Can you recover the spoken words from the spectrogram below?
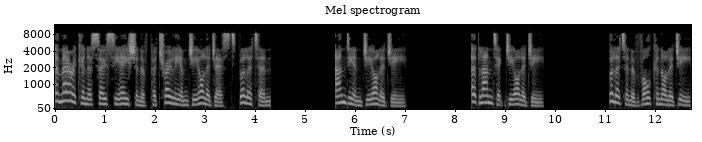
American Association of Petroleum Geologists Bulletin. Andean Geology. Atlantic Geology. Bulletin of Volcanology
